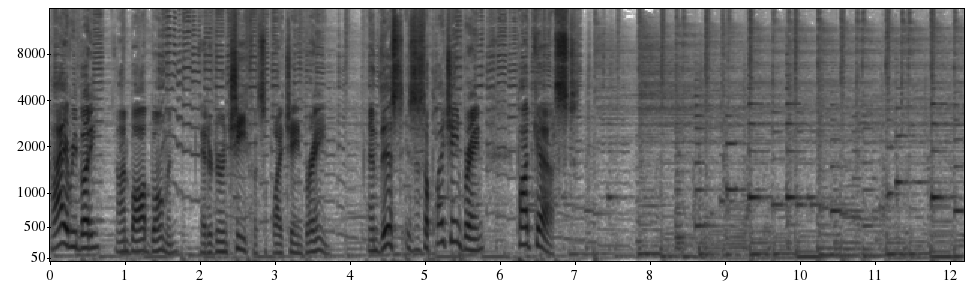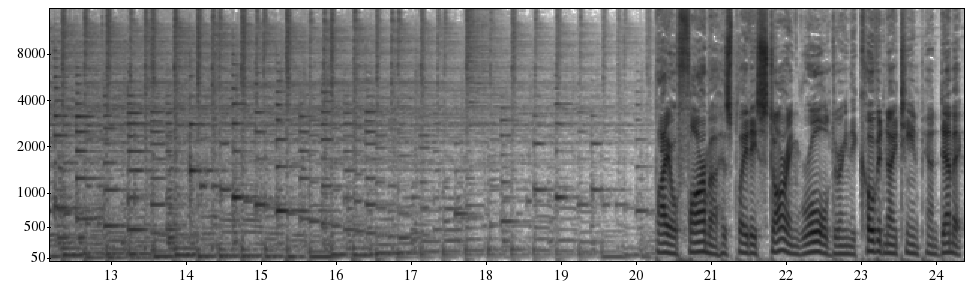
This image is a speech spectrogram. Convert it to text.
Hi, everybody. I'm Bob Bowman, editor in chief of Supply Chain Brain, and this is a Supply Chain Brain podcast. Biopharma has played a starring role during the COVID 19 pandemic.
